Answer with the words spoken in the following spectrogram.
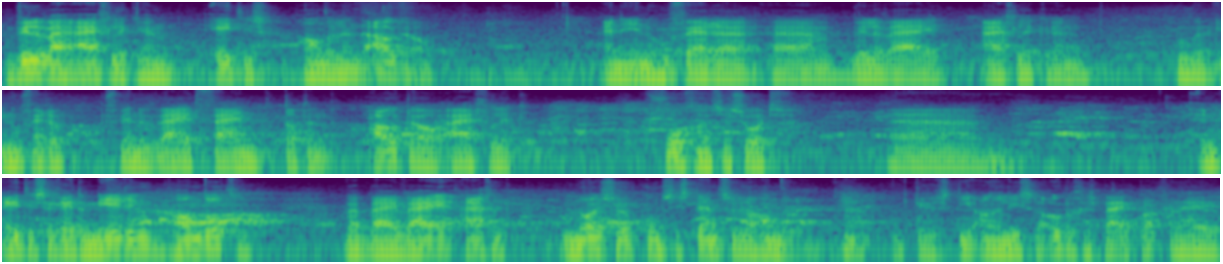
willen wij eigenlijk een ethisch handelende auto? En in hoeverre um, willen wij eigenlijk een, in hoeverre vinden wij het fijn dat een auto eigenlijk volgens een soort een ethische redenering handelt, waarbij wij eigenlijk nooit zo consistent zullen handelen. Ja. Dus die analyse er ook nog eens bij pak van hey,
